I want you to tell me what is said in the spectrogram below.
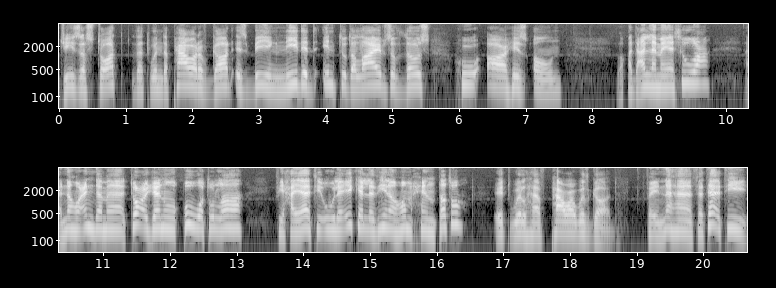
Jesus taught that when the power of God is being needed into the lives of those who are his own, وقد علم يسوع أنه عندما تعجن قوة الله في حياة أولئك الذين هم حنطته it will have power with God. فإنها ستأتي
